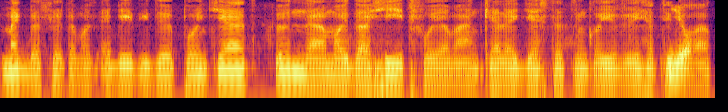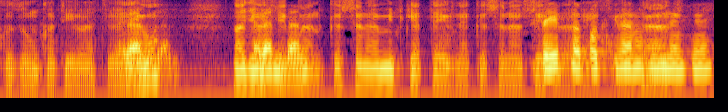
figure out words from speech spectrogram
megbeszéltem az ebéd időpontját. Önnel majd a hét folyamán kell egyeztetnünk a jövő heti jó. találkozónkat illetően. Rendben. Jó? Nagyon Rendben. szépen köszönöm, mindkettőjüknek köszönöm szépen. Szép napot kívánok mindenkinek.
